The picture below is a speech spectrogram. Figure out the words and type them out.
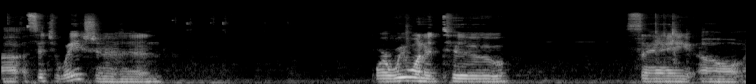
uh, a situation where we wanted to say, oh,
